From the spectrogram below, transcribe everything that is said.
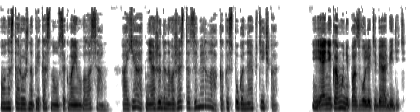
Он осторожно прикоснулся к моим волосам а я от неожиданного жеста замерла, как испуганная птичка. «Я никому не позволю тебя обидеть».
